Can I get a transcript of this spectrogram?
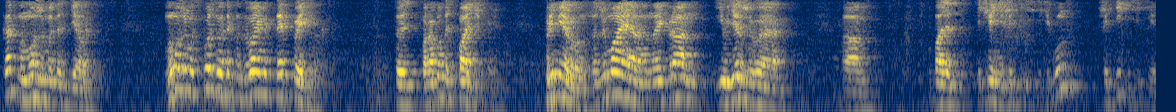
Как мы можем это сделать? Мы можем использовать так называемый tap fuzzing, то есть поработать пальчиками. К примеру, нажимая на экран и удерживая э, палец в течение 60 секунд, 6-10,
